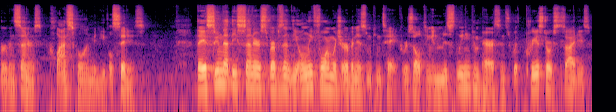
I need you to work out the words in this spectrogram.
urban centers, classical and medieval cities. They assume that these centers represent the only form which urbanism can take, resulting in misleading comparisons with prehistoric societies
